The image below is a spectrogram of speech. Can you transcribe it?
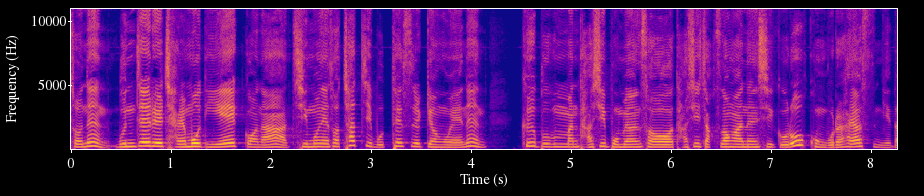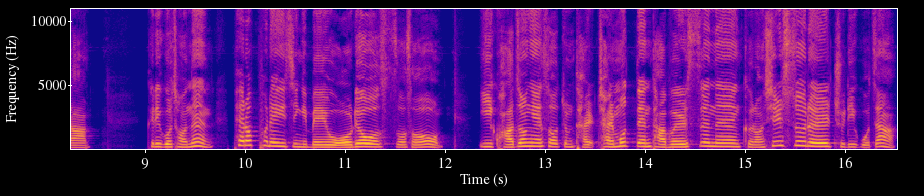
저는 문제를 잘못 이해했거나 지문에서 찾지 못했을 경우에는 그 부분만 다시 보면서 다시 작성하는 식으로 공부를 하였습니다. 그리고 저는 패러프레이징이 매우 어려웠어서 이 과정에서 좀 달- 잘못된 답을 쓰는 그런 실수를 줄이고자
